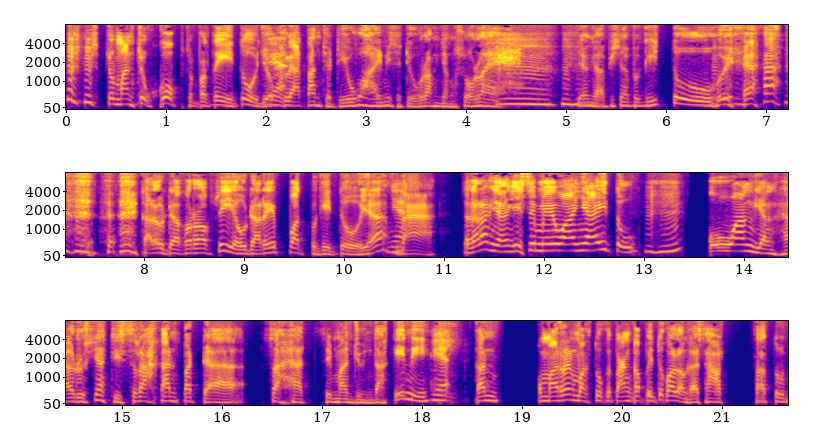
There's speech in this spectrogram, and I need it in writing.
Cuman cukup seperti itu. Ya, Ya. kelihatan jadi wah ini jadi orang yang soleh. Hmm. Ya nggak bisa begitu ya. Kalau udah korupsi ya udah repot begitu ya. Ya. Nah, sekarang yang istimewanya itu Mhm. uang yang harusnya diserahkan pada Sahat Simanjuntak ini Ya. kan kemarin waktu ketangkap itu kalau nggak satu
